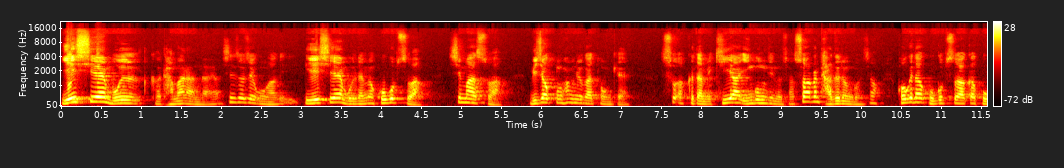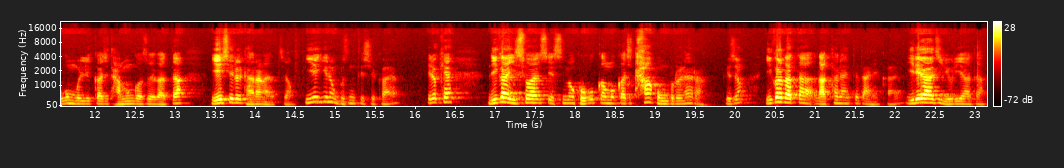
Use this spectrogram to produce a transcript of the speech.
예시에 뭘그 담아놨나요? 신소재 공학이 예시에 뭐냐면 고급 수학, 심화 수학, 미적분 확률과 통계, 수학 그다음에 기하 인공지능 수학, 수학은 다 들은 거죠. 거기다 고급 수학과 고급 물리까지 담은 것을 갖다 예시를 달아놨죠. 이 얘기는 무슨 뜻일까요? 이렇게 네가 이수할 수 있으면 고급 과목까지 다 공부를 해라. 그죠? 이걸 갖다 나타낸 뜻 아닐까요? 이래야지 유리하다.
